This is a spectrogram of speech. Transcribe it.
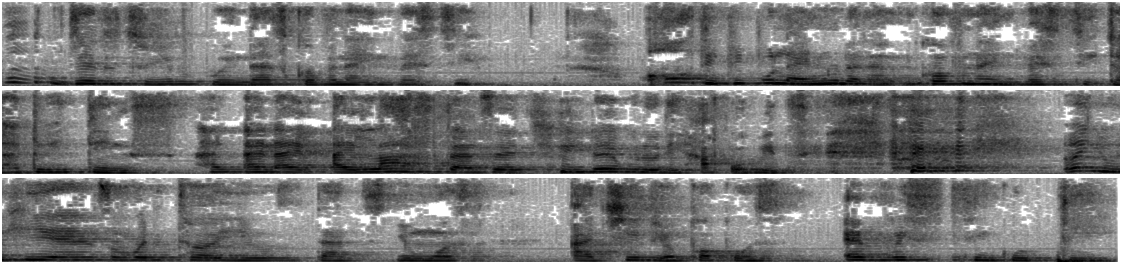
what did you do to you people in that Covenant University? All the people I know that are Covenant University, they are doing things. And, and I, I laughed and said, you don't even know the half of it. when you hear somebody tell you that you must achieve your purpose every single day,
